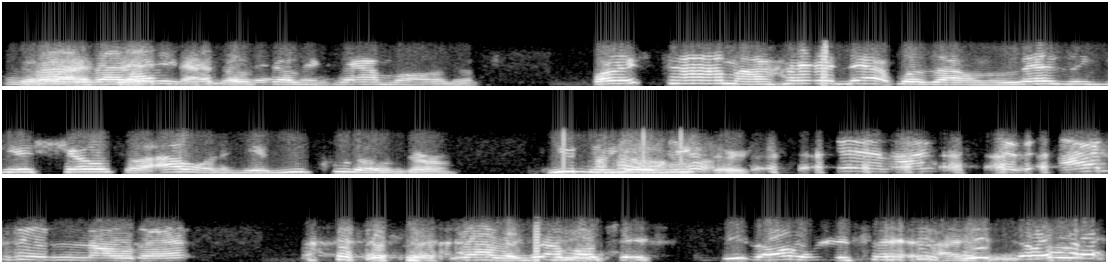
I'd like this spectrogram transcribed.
so right, I right. Said, I remember was that. telling Grandma the first time I heard that was on Leslie Gist show, so I want to give you kudos, girl. You do your research. And I and I didn't know that. Grandma, Grandma, she's always saying, I didn't know that.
